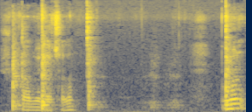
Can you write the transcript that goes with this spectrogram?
Şu kabloyu açalım. Bunun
